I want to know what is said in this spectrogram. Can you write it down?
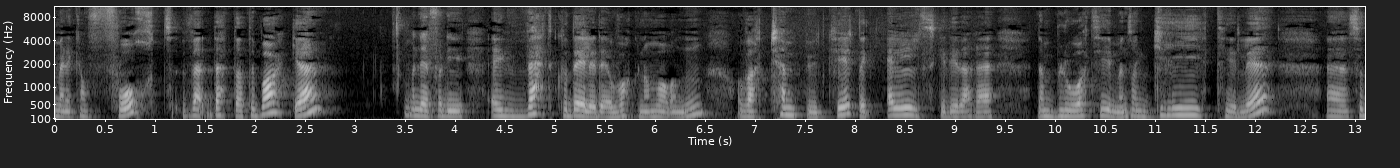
men jeg kan fort dette tilbake. Men det er fordi jeg vet hvor deilig det er å våkne om morgenen og være kjempeuthvilt. Jeg elsker de der, den blå timen sånn grytidlig. Eh, så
